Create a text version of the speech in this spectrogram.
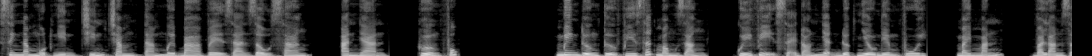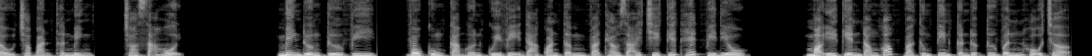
sinh năm 1983 về già giàu sang, an nhàn, hưởng phúc. Minh Đường Tử Vi rất mong rằng quý vị sẽ đón nhận được nhiều niềm vui, may mắn và làm giàu cho bản thân mình, cho xã hội. Minh Đường Tử Vi vô cùng cảm ơn quý vị đã quan tâm và theo dõi chi tiết hết video. Mọi ý kiến đóng góp và thông tin cần được tư vấn hỗ trợ,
